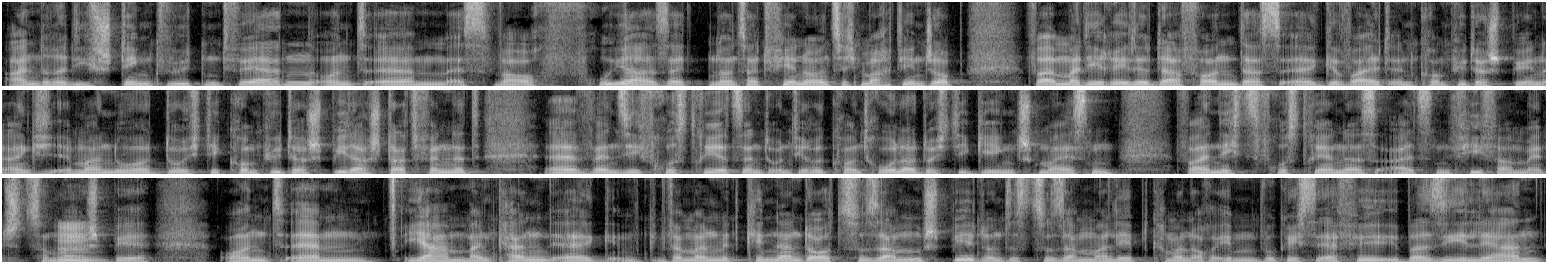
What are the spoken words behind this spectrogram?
Andere, die stinkwütend werden. Und ähm, es war auch früher, seit 1994 macht den Job, war immer die Rede davon, dass äh, Gewalt in Computerspielen eigentlich immer nur durch die Computerspieler stattfindet äh, wenn sie frustriert sind und ihre Controller durch die Gegend schmeißen, weil nichts frustrierendes als ein FIFA-Match zum mhm. Beispiel. Und ähm, ja, man kann, äh, wenn man mit Kindern dort zusammenspielt und es zusammen erlebt, kann man auch eben wirklich sehr viel über sie lernen.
